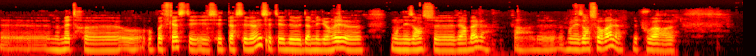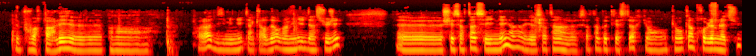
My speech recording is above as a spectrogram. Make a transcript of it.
me mettre au, au, podcast et essayer de persévérer, c'était d'améliorer mon aisance verbale enfin, de, mon aisance orale, de pouvoir, euh, de pouvoir parler euh, pendant voilà, 10 minutes, un quart d'heure, 20 minutes d'un sujet. Euh, chez certains, c'est inné. Hein. Il y a certains, certains podcasteurs qui ont, aucun problème là-dessus.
